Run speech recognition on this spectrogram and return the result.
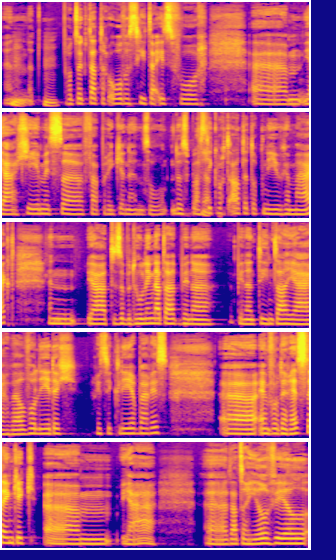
En het Hmm. product dat er overschiet, dat is voor ehm, ja, chemische fabrieken en zo. Dus plastic Ja. wordt altijd opnieuw gemaakt. En ja, het is de bedoeling dat dat binnen, binnen een tiental jaar wel volledig recycleerbaar is. Eh, en voor de rest denk ik ehm, ja, eh, dat er heel veel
